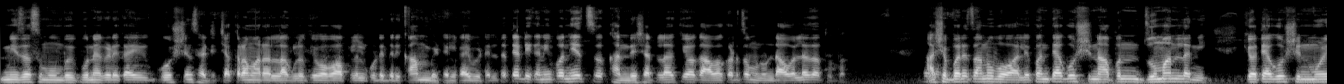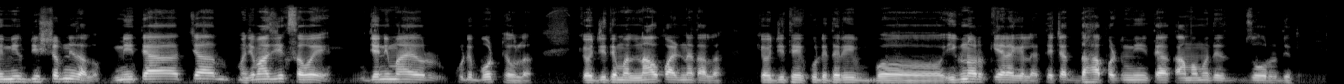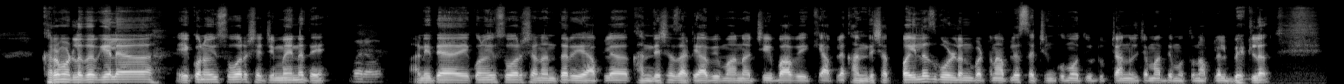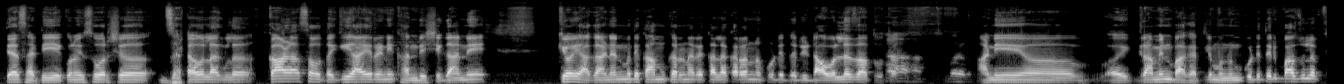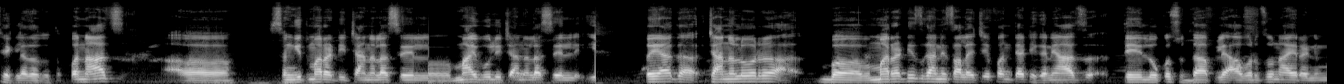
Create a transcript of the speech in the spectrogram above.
मी जसं मुंबई पुण्याकडे काही गोष्टींसाठी चक्रा मारायला लागलो की बाबा आपल्याला कुठेतरी काम भेटेल काय भेटेल तर त्या ठिकाणी पण हेच खानदेशातला किंवा गावाकडचं म्हणून डावललं जात होतं. असे बरेच अनुभव आले पण त्या गोष्टींना आपण जुमानलं नाही किंवा त्या गोष्टींमुळे मी डिस्टर्ब नाही झालो. मी त्याच्या म्हणजे माझी एक सवय आहे. ज्यांनी माझ्यावर कुठे बोट ठेवलं किंवा जिथे मला नाव पाडण्यात आलं किंवा जिथे कुठेतरी इग्नोर केलं गेलं त्याच्यात दहा पट मी त्या कामामध्ये जोर देतो. खरं म्हटलं तर गेल्या एकोणावीस वर्षाची मेहनत आहे. बरोबर. आणि त्या एकोणवीस वर्षानंतर हे आपल्या खानदेशासाठी अभिमानाची बाब आहे की आपल्या खानदेशात पहिलंच गोल्डन बटन आपल्या सचिन कुमार युट्यूब चॅनलच्या माध्यमातून आपल्याला भेटलं. त्यासाठी एकोणवीस वर्ष झटावं लागलं. काळ असा होता की आयर आणि खानदेशी गाणे किंवा या गाण्यांमध्ये काम करणाऱ्या कलाकारांना कुठेतरी डावललं जात होतं. आणि ग्रामीण भागातले म्हणून कुठेतरी बाजूला फेकल्या जात होतं. पण आज संगीत मराठी चॅनल असेल मायबोली चॅनल असेल तर या चॅनलवर मराठीच गाणे चालायचे पण त्या ठिकाणी आज ते लोक सुद्धा आपले आवर्जून आयर आणि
